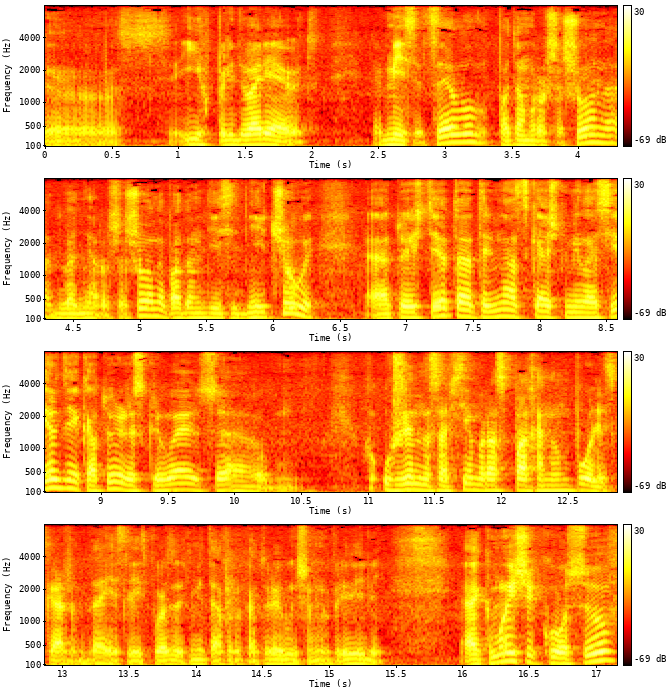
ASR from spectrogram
э, их предваряют месяц Элул, потом Рошашона, два дня Рошашона, потом 10 дней Чувы. А, то есть это 13 качеств милосердия, которые раскрываются уже на совсем распаханном поле, скажем, да, если использовать метафору, которую выше мы привели. Э, к Мойши Косов,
